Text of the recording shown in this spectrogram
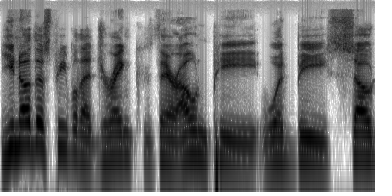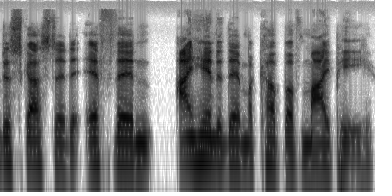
you know those people that drink their own pee would be so disgusted if then I handed them a cup of my pee.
